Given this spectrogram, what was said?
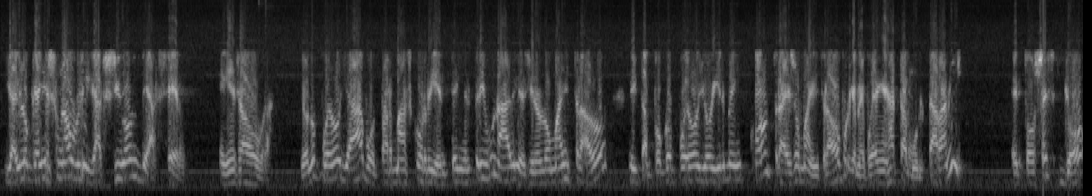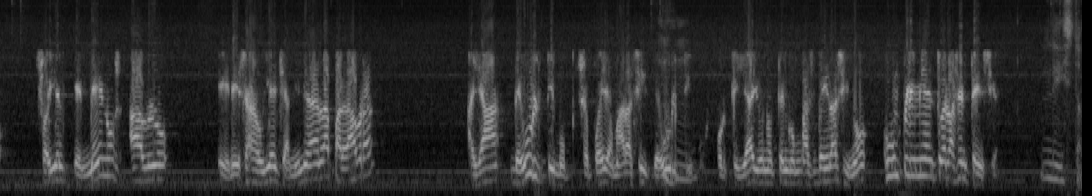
y ahí lo que hay es una obligación de hacer en esa obra. Yo no puedo ya votar más corriente en el tribunal y decirle a los magistrados, ni tampoco puedo yo irme en contra de esos magistrados porque me pueden hasta multar a mí. Entonces yo soy el que menos hablo en esa audiencia. A mí me dan la palabra allá de último, se puede llamar así, de último, porque ya yo no tengo más velas sino cumplimiento de la sentencia. Listo.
